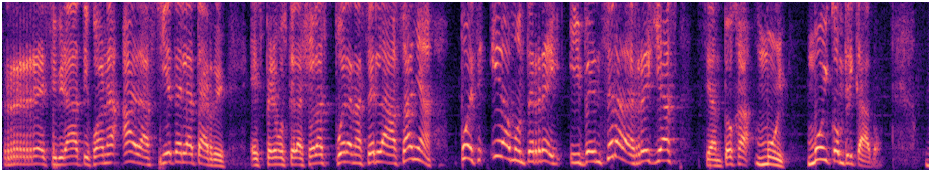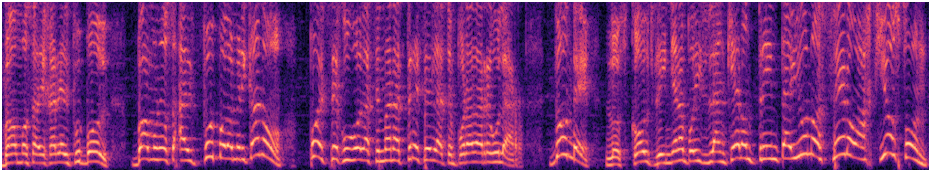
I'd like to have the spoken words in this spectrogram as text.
recibirá a Tijuana a las 7 de la tarde. Esperemos que las Cholas puedan hacer la hazaña, pues ir a Monterrey y vencer a las Regias se antoja muy, muy complicado. Vamos a dejar el fútbol, vámonos al fútbol americano, pues se jugó la semana 13 de la temporada regular, donde los Colts de Indianapolis blanquearon 31 a 0 a Houston.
